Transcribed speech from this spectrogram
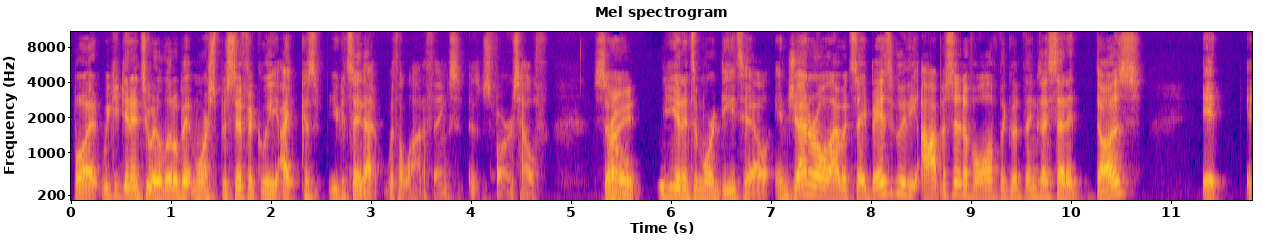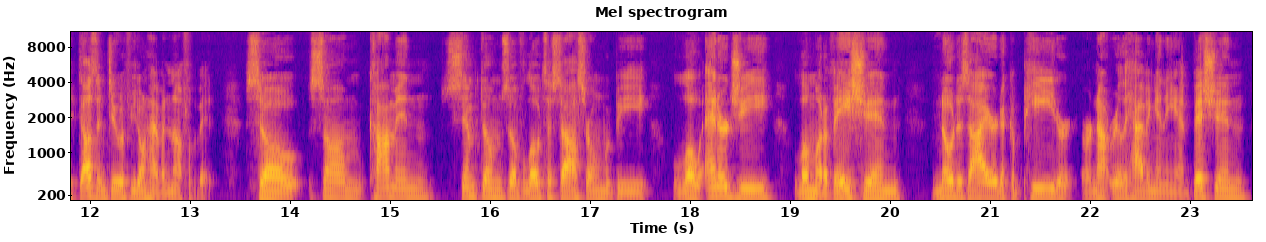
But we could get into it a little bit more specifically. I because you could say that with a lot of things as far as health. So right. we can get into more detail. In general i would say basically the opposite of all of the good things i said it does it it doesn't do if you don't have enough of it. So some common symptoms of low testosterone would be low energy low motivation no desire to compete or, or not really having any ambition,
